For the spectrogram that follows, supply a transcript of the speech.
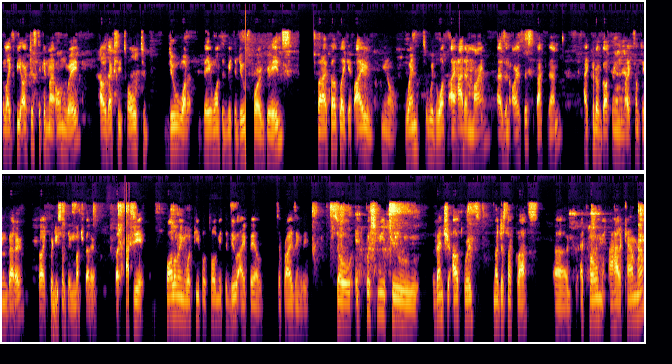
like be artistic in my own way. I was actually told to do what they wanted me to do for grades. But I felt like if I, you know, went with what I had in mind as an artist back then, I could have gotten like something better, like produce something much better. But actually, following what people told me to do, I failed surprisingly. So it pushed me to venture outwards, not just at class. Uh, at home, I had a camera,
